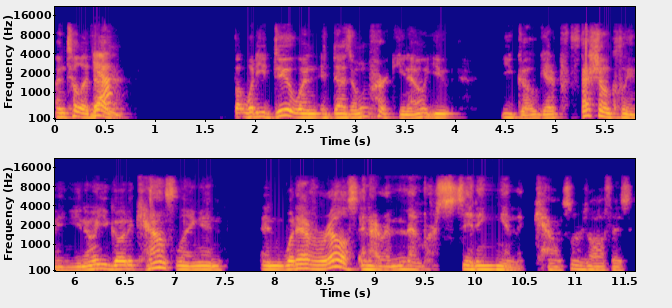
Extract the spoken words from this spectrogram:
until it Yeah. doesn't. But what do you do when it doesn't work? You know, you you go get a professional cleaning, you know, you go to counseling and and whatever else. And I remember sitting in the counselor's office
